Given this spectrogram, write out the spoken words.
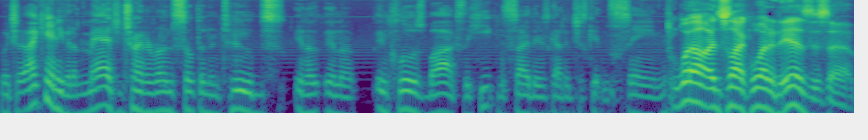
which I can't even imagine trying to run something in tubes in a in a enclosed box. The heat inside there's got to just get insane. Well, it's like what it is is a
